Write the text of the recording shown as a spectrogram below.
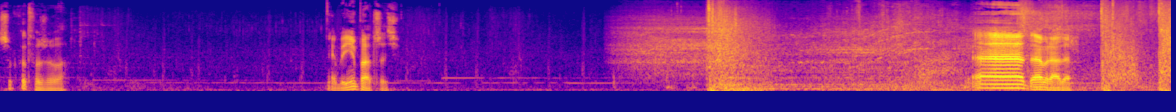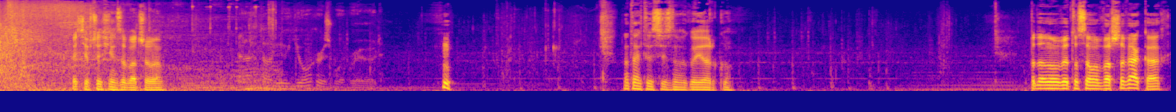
Szybko otworzyła. Jakby nie patrzeć. Eee, dam radę. Ja cię wcześniej zobaczyłem. Rude. No tak, to jest z Nowego Jorku. Podobno mówię to samo w warszawiakach.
